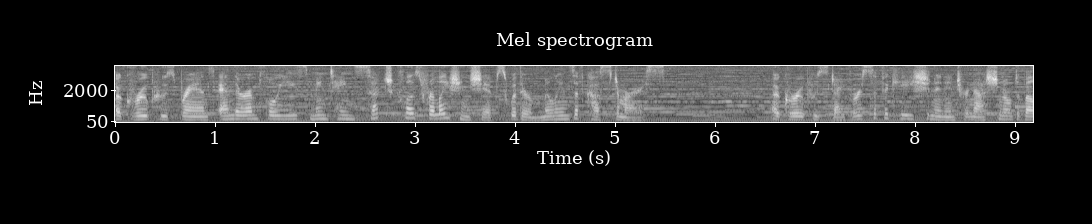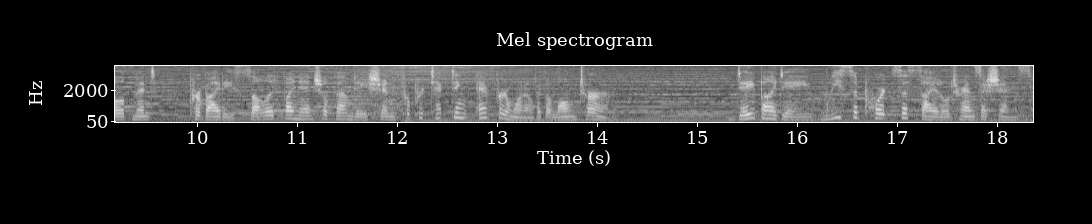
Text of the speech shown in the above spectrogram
A group whose brands and their employees maintain such close relationships with their millions of customers. A group whose diversification and international development provide a solid financial foundation for protecting everyone over the long term. Day by day, we support societal transitions,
